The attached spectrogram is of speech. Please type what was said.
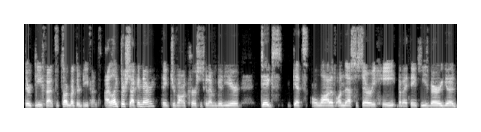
Their defense, let's talk about their defense. I like their secondary. I think Jayron Kearse is going to have a good year. Diggs gets a lot of unnecessary hate, but I think he's very good.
